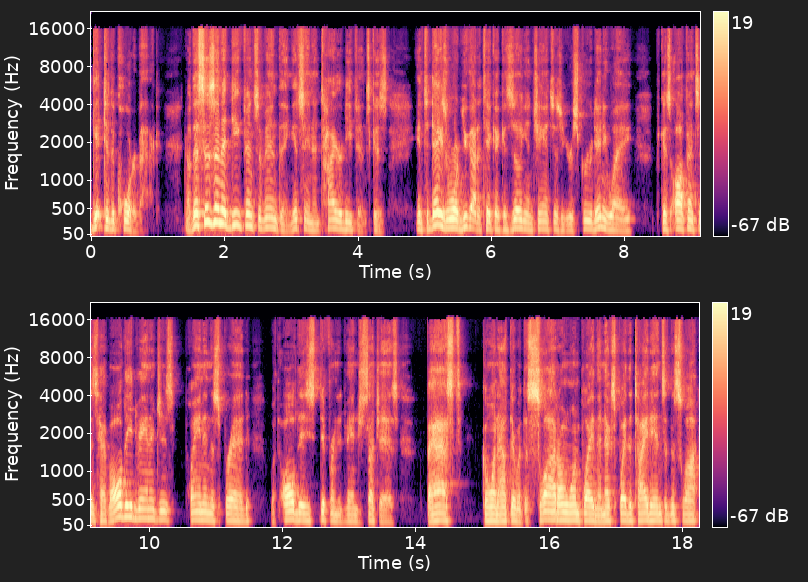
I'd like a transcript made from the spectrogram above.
get to the quarterback. Now, this isn't a defensive end thing, it's an entire defense because in today's world, you got to take a gazillion chances or you're screwed anyway because offenses have all the advantages playing in the spread with all these different advantages, such as fast, going out there with the slot on one play and the next play, the tight ends in the slot.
